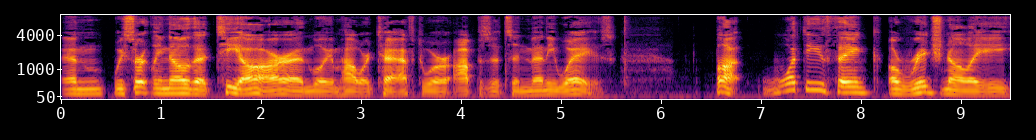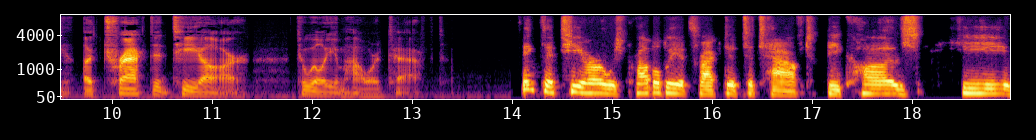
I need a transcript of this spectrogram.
And we certainly know that TR and William Howard Taft were opposites in many ways. But what do you think originally attracted TR to William Howard Taft? I think that TR was probably attracted to Taft because he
